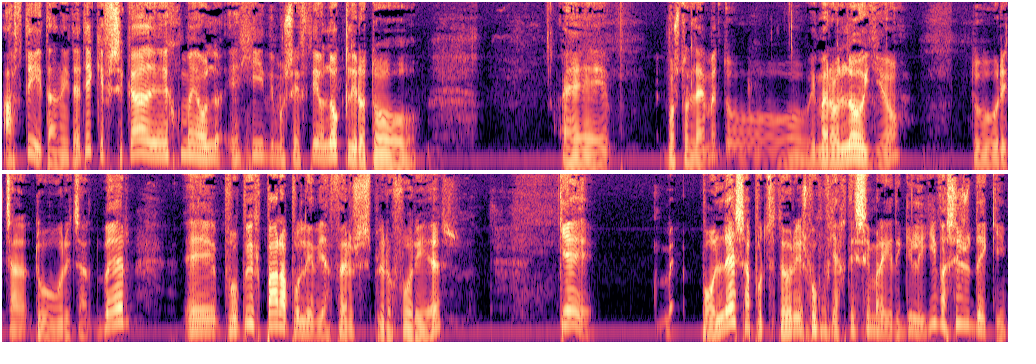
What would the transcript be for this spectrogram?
Μμμ. Αυτή ήταν η τέτοια και φυσικά έχουμε, ολο- έχει δημοσιευθεί ολόκληρο το ε, πώς το λέμε το ημερολόγιο του Richard, του Richard Bear ε, που οποίο έχει πάρα πολύ ενδιαφέρουσες πληροφορίες και με- πολλές από τις θεωρίες που έχουν φτιαχτεί σήμερα για την κύλη γη βασίζονται εκεί.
